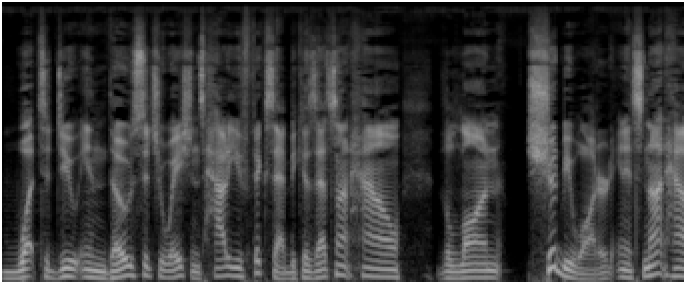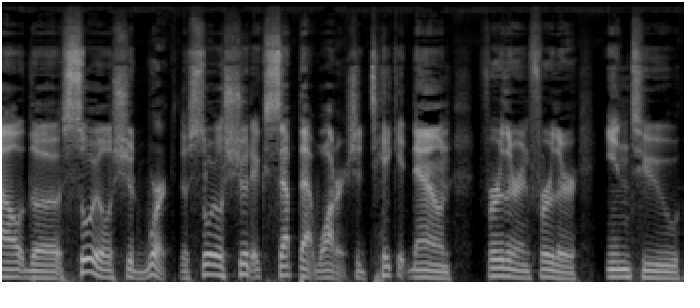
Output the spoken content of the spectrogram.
what to do in those situations. How do you fix that? Because that's not how the lawn should be watered, and it's not how the soil should work. The soil should accept that water, it should take it down further and further into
